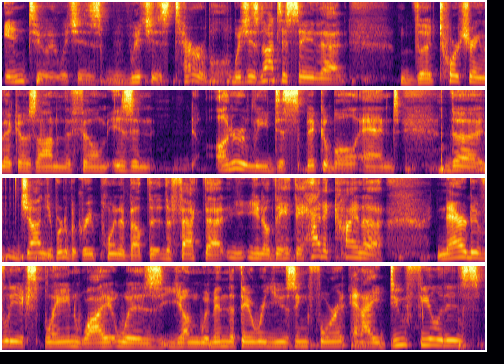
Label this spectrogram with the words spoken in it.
into it which is which is terrible which is not to say that the torturing that goes on in the film isn't utterly despicable. And the John you brought up a great point about the the fact that you know they they had to kind of narratively explain why it was young women that they were using for it. And I do feel it is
